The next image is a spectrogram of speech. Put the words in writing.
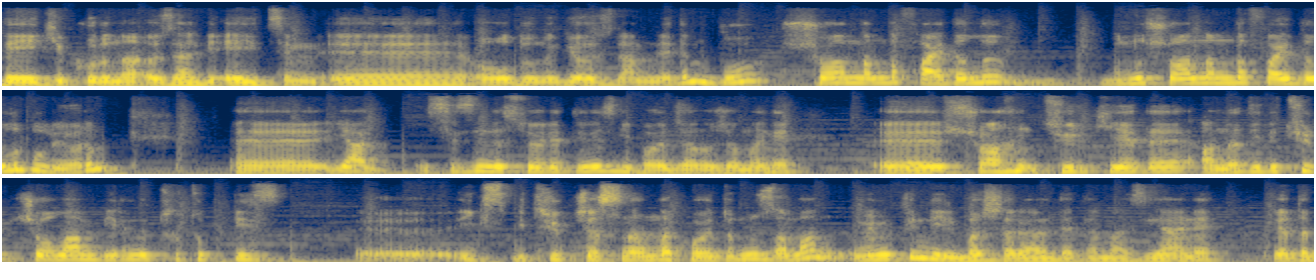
B2 kuruna özel bir eğitim e, olduğunu gözlemledim. Bu şu anlamda faydalı, bunu şu anlamda faydalı buluyorum. E, ya sizin de söylediğiniz gibi Özcan Hocam hani e, şu an Türkiye'de ana dili Türkçe olan birini tutup biz e, X bir Türkçe sınavına koyduğumuz zaman mümkün değil başarı elde edemez. Yani ya da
